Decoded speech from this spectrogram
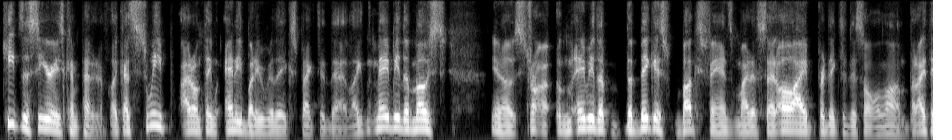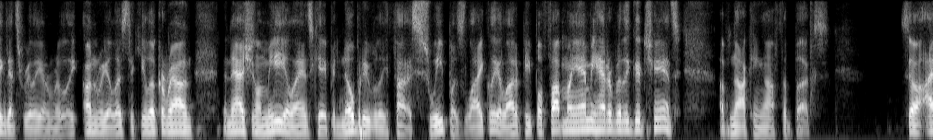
keep the series competitive? Like a sweep, I don't think anybody really expected that. Like maybe the most you know, strong. Maybe the the biggest Bucks fans might have said, "Oh, I predicted this all along," but I think that's really unreal, unrealistic. You look around the national media landscape, and nobody really thought a sweep was likely. A lot of people thought Miami had a really good chance of knocking off the Bucks. So I,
